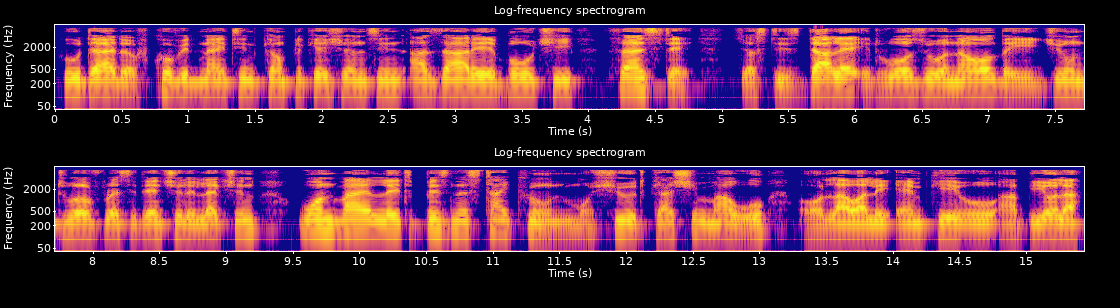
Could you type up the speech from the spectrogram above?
who died of COVID-19 complications in Azare, Bauchi Thursday. Justice Dale Itwozu annulled the June 12 presidential election won by late business tycoon Moshood Kashimawo Olawale MKO Abiola.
